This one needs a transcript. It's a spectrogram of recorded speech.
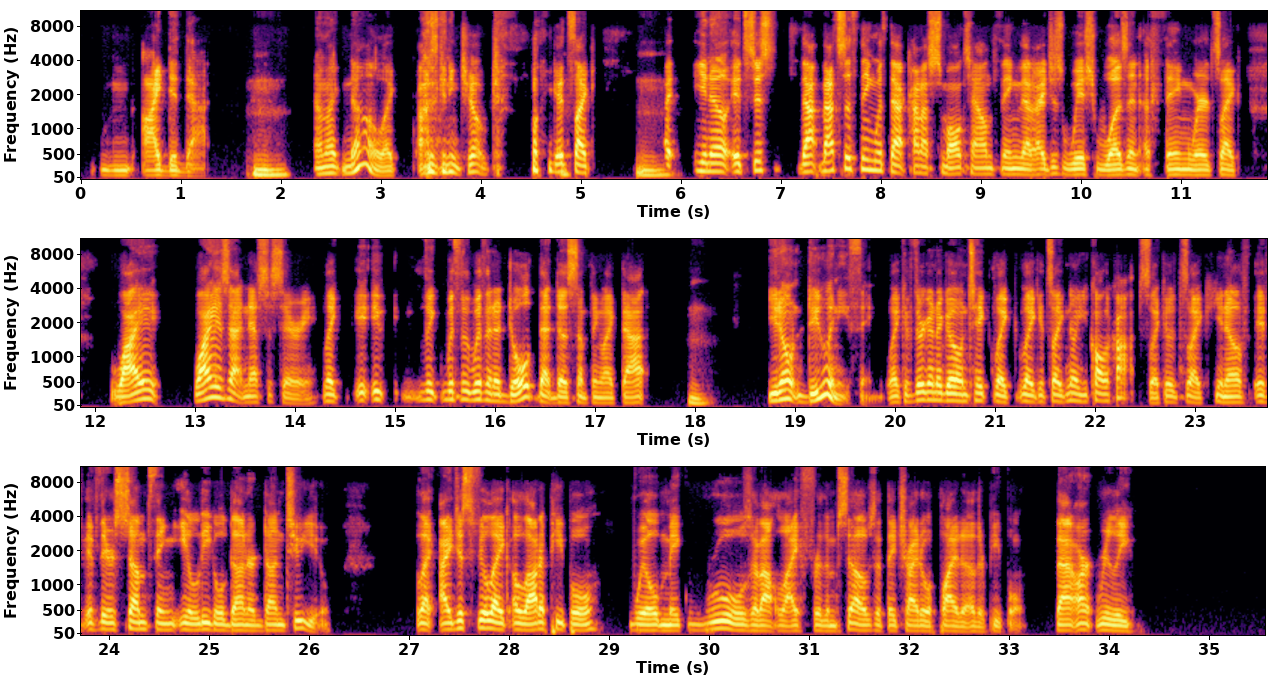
I did that. Hmm. I'm like, no, like I was getting choked. like it's like Mm. I, you know, it's just that that's the thing with that kind of small town thing that I just wish wasn't a thing where it's like, why why is that necessary? Like it, it like with with an adult that does something like that, mm. you don't do anything. Like if they're gonna go and take like like it's like no, you call the cops. Like it's like you know if if there's something illegal done or done to you, like I just feel like a lot of people will make rules about life for themselves that they try to apply to other people that aren't really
